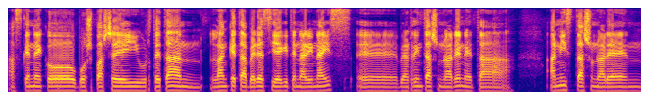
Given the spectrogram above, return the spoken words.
azkeneko bospasei urtetan lanketa berezi egiten ari naiz, e, berdintasunaren eta aniztasunaren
